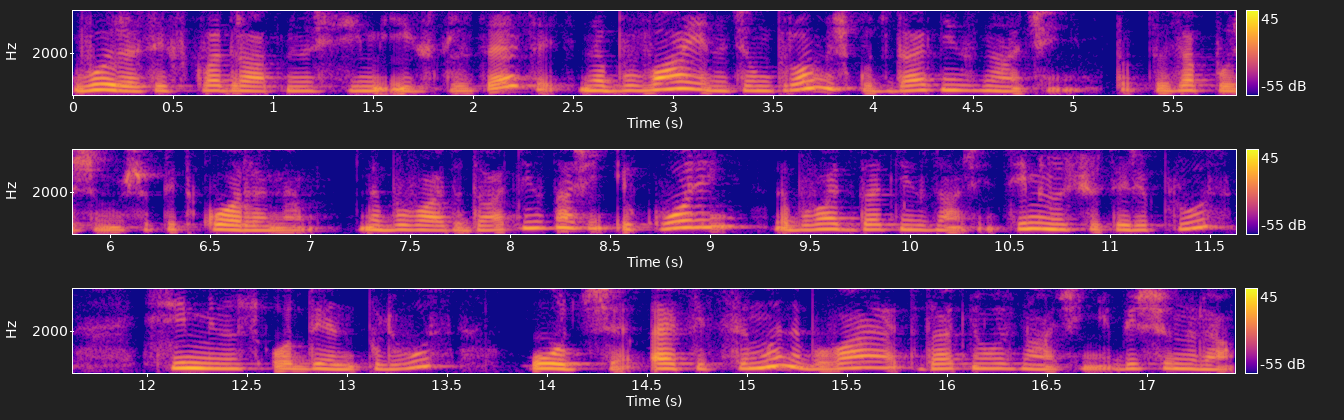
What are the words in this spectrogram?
вираз х квадрат мінус 7х плюс 10 набуває на цьому проміжку додатніх значень. Тобто запишемо, що під коренем набуває додатніх значень, і корінь набуває додатніх значень. 7 мінус 4 плюс, 7 мінус 1 плюс. Отже, f від 7 набуває додатнього значення більше нуля.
